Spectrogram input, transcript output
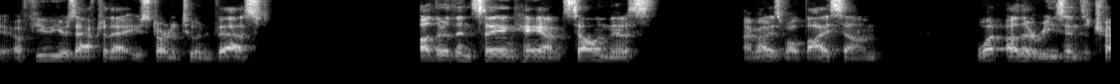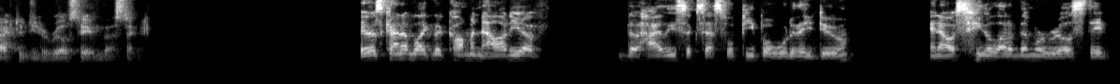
a few years after that, you started to invest. Other than saying, hey, I'm selling this, I might as well buy some. What other reasons attracted you to real estate investing? It was kind of like the commonality of the highly successful people. What do they do? And I was seeing a lot of them were real estate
